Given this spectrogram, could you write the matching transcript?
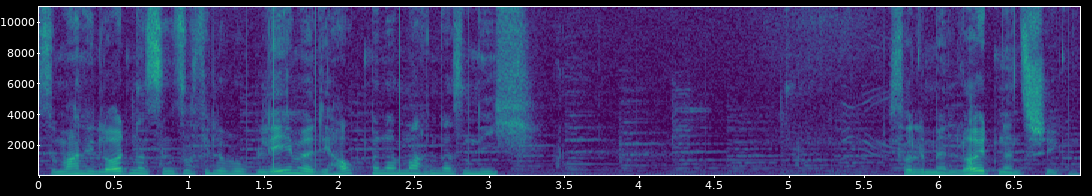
So machen die Leute, das sind so viele Probleme. Die Hauptmänner machen das nicht. Ich sollte mehr Leutnants schicken.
